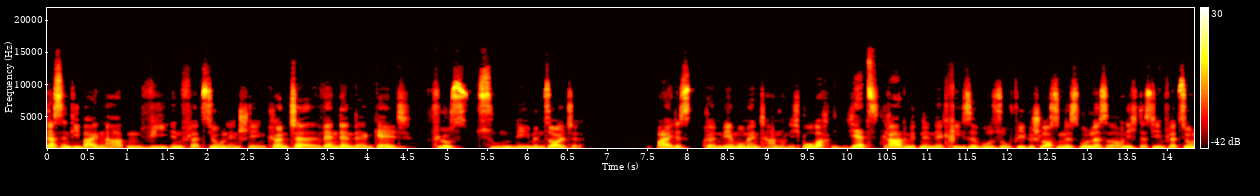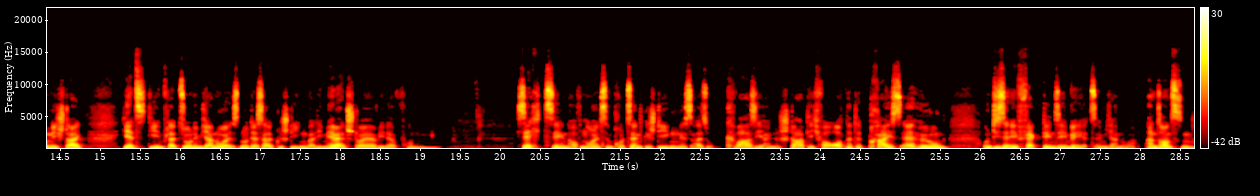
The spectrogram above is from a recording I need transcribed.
Das sind die beiden Arten, wie Inflation entstehen könnte, wenn denn der Geldfluss zunehmen sollte. Beides können wir momentan noch nicht beobachten. Jetzt, gerade mitten in der Krise, wo so viel geschlossen ist, wundert es auch nicht, dass die Inflation nicht steigt. Jetzt, die Inflation im Januar ist nur deshalb gestiegen, weil die Mehrwertsteuer wieder von 16 auf 19 Prozent gestiegen ist, also quasi eine staatlich verordnete Preiserhöhung. Und dieser Effekt, den sehen wir jetzt im Januar. Ansonsten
